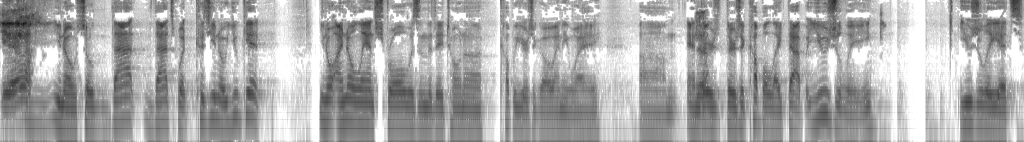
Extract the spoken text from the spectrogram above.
Yeah. you know, so that that's what because you know you get, you know, I know Lance Stroll was in the Daytona a couple years ago anyway, um, and Yeah. there's there's a couple like that, but usually, usually it's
